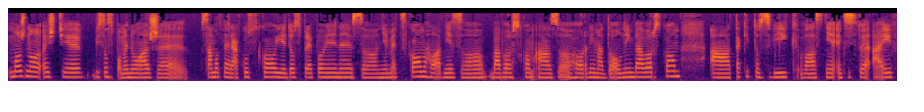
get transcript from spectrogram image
Možno ešte by som spomenula, že Samotné Rakúsko je dosť prepojené s Nemeckom, hlavne s Bavorskom a s Horným a Dolným Bavorskom a takýto zvyk vlastne existuje aj v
